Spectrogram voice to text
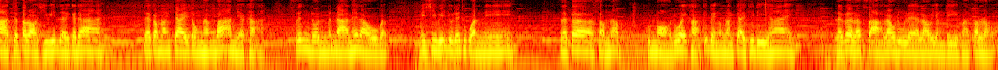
อาจจะตลอดชีวิตเลยก็ได้ แต่กำลังใจตรงทางบ้านเนี่ยค่ะ ซึ่งดนบันดาลให้เราแบบมีชีวิตอยู่ได้ทุกวันนี้ แล้วก็สำหรับคุณหมอด้วยค่ะ ที่เป็นกำลังใจที่ดีให้ แล้วก็รักษาเราดูแลเราอย่างดีมาตลอด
